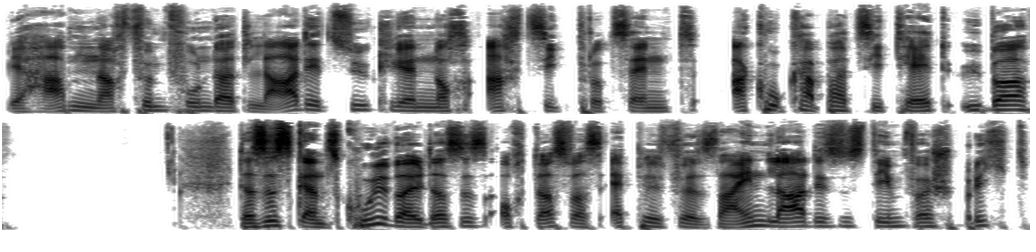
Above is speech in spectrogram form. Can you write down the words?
wir haben nach 500 Ladezyklen noch 80 Prozent Akkukapazität über. Das ist ganz cool, weil das ist auch das, was Apple für sein Ladesystem verspricht.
